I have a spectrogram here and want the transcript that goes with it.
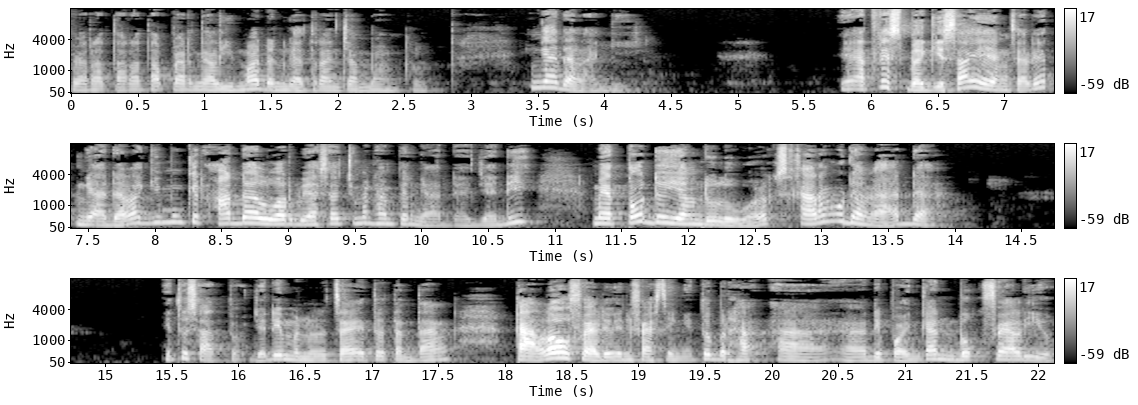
per rata-rata pernya 5 dan nggak terancam bangkrut. Nggak ada lagi. Ya at least bagi saya yang saya lihat nggak ada lagi. Mungkin ada luar biasa cuman hampir nggak ada. Jadi metode yang dulu work sekarang udah nggak ada. Itu satu. Jadi menurut saya itu tentang kalau value investing itu berha- uh, uh, dipoinkan book value.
